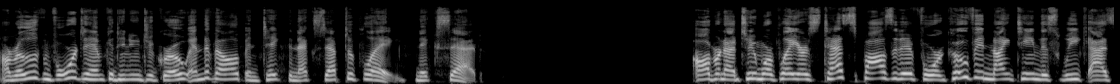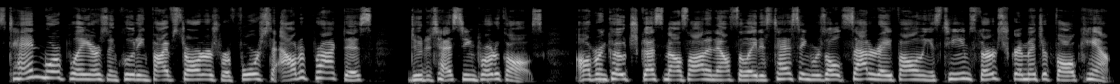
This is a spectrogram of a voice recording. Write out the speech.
I'm really looking forward to him continuing to grow and develop and take the next step to play, Nix said. Auburn had two more players test positive for COVID 19 this week as 10 more players, including five starters, were forced out of practice due to testing protocols. Auburn coach Gus Malzahn announced the latest testing results Saturday following his team's third scrimmage of fall camp.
